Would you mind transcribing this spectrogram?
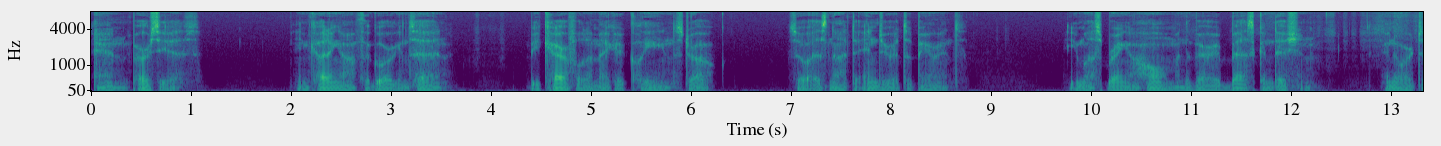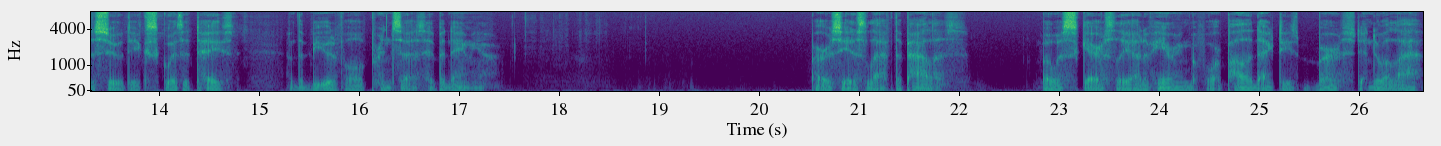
And Perseus, in cutting off the Gorgon's head, be careful to make a clean stroke, so as not to injure its appearance. You must bring it home in the very best condition, in order to suit the exquisite taste of the beautiful Princess Hippodamia. Perseus left the palace but was scarcely out of hearing before Polydectes burst into a laugh,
